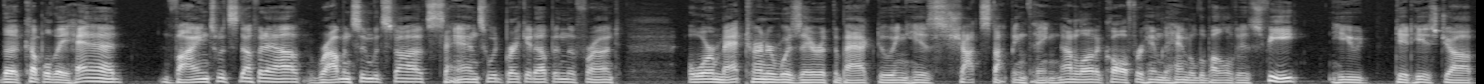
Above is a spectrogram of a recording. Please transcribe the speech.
The couple they had, Vines would snuff it out, Robinson would stop, Sands would break it up in the front, or Matt Turner was there at the back doing his shot stopping thing. Not a lot of call for him to handle the ball at his feet. He did his job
